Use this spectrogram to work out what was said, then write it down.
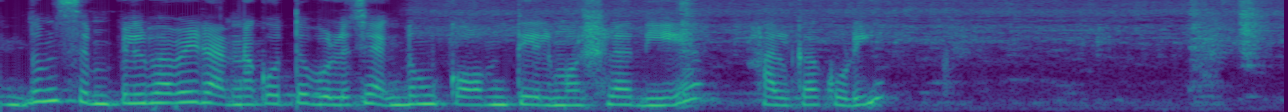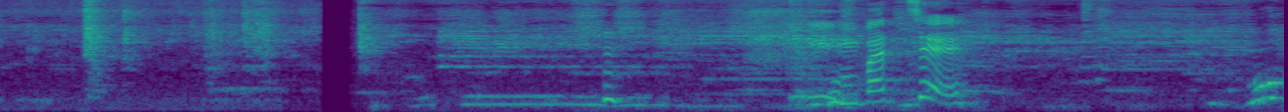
একদম সিম্পলভাবেই রান্না করতে বলেছে, একদম কম তেল মশলা দিয়ে, হালকা করি ঘুম পাচ্ছে? ঘুম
